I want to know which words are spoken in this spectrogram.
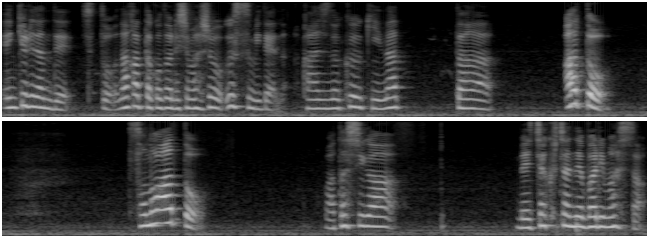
遠距離なんでちょっとなかったことにしましょう。うっすみたいな感じの空気になった後その後私がめちゃくちゃ粘りました。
